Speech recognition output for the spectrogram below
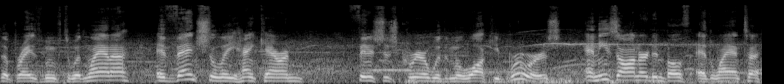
The Braves moved to Atlanta. Eventually, Hank Aaron finished his career with the Milwaukee Brewers, and he's honored in both Atlanta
